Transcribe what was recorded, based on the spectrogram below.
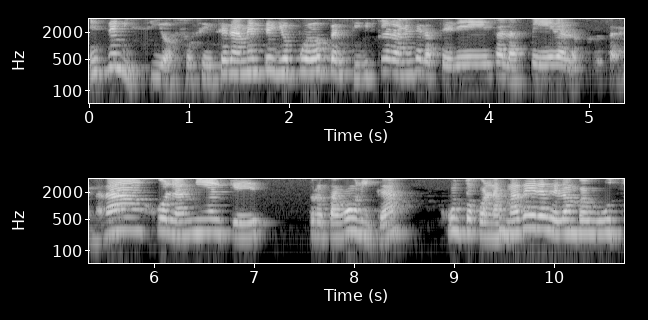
Es delicioso, sinceramente yo puedo percibir claramente la cereza, la pera, la fresa de naranjo, la miel que es protagónica, junto con las maderas del amberwood,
